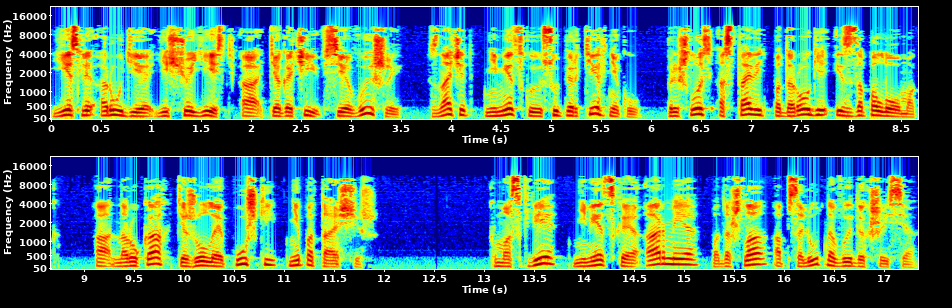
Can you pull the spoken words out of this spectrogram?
Если орудия еще есть, а тягачи все вышли, значит немецкую супертехнику пришлось оставить по дороге из-за поломок, а на руках тяжелые пушки не потащишь. К Москве немецкая армия подошла абсолютно выдохшейся.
